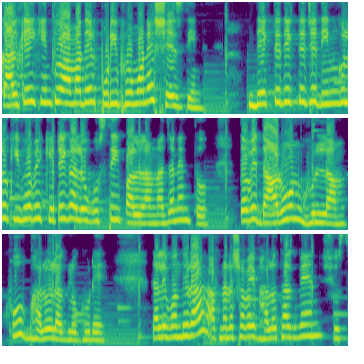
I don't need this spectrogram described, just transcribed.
কালকেই কিন্তু আমাদের পুরী ভ্রমণের শেষ দিন। দেখতে দেখতে যে দিনগুলো কীভাবে কেটে গেল বুঝতেই পারলাম না, জানেন তো? তবে দারুণ ঘুরলাম, খুব ভালো লাগল ঘুরে। তাহলে বন্ধুরা, আপনারা সবাই ভালো থাকবেন, সুস্থ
